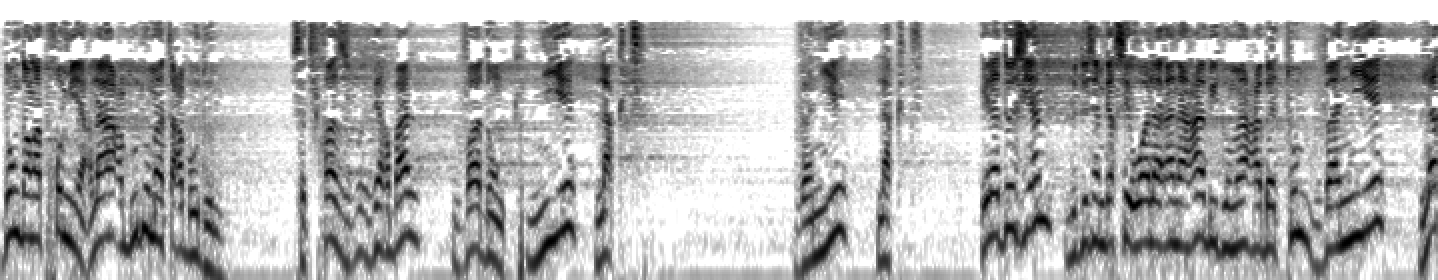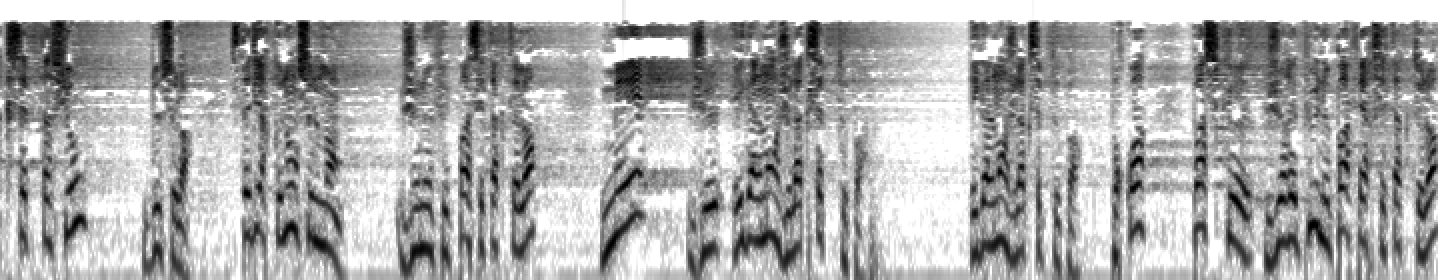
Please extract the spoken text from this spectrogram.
Donc dans la première, la a'budu ma cette phrase verbale va donc nier l'acte. Va nier l'acte. Et la deuxième, le deuxième verset, va nier l'acceptation de cela. C'est-à-dire que non seulement je ne fais pas cet acte-là, mais également je l'accepte pas. L'accepte pas. Pourquoi? Parce que j'aurais pu ne pas faire cet acte-là,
